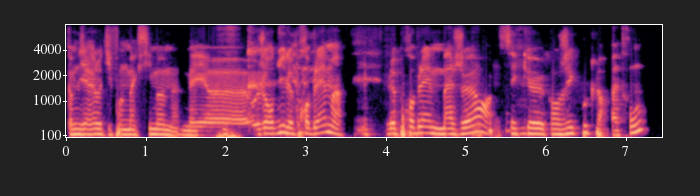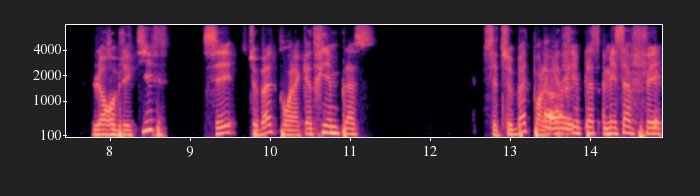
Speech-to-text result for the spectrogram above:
comme dirait l'autre, ils font le maximum. Mais euh, aujourd'hui, le problème, le problème majeur, c'est que quand j'écoute leur patron, leur objectif, c'est se battre pour la quatrième place. C'est de se battre pour la Ah quatrième place. Mais ça fait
